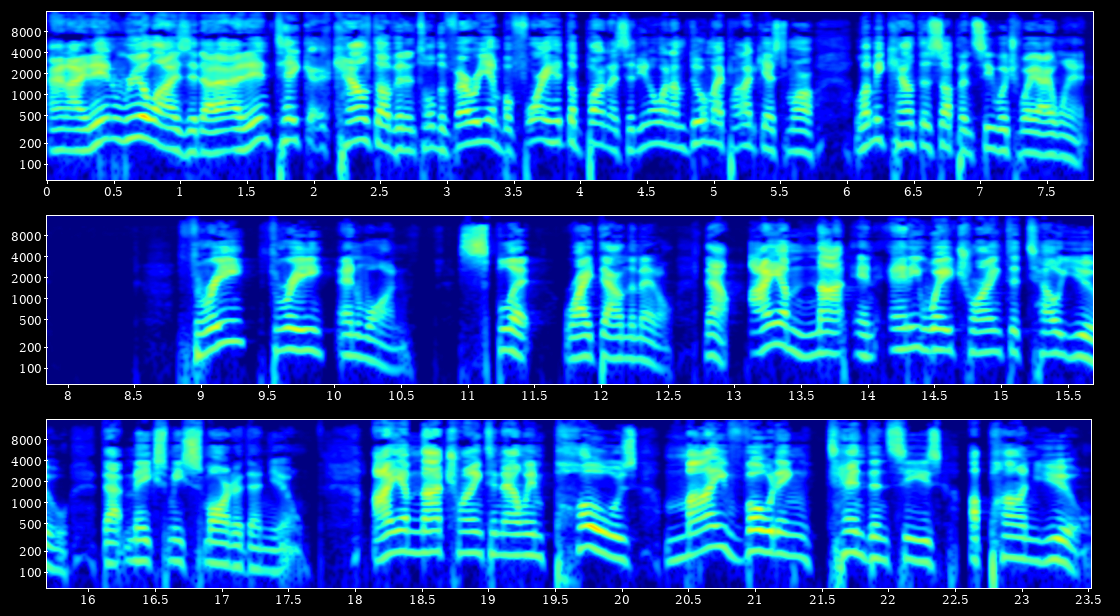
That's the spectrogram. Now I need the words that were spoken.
And I didn't realize it. I didn't take account of it until the very end. Before I hit the button, I said, you know what? I'm doing my podcast tomorrow. Let me count this up and see which way I went. Three, three, and one. Split right down the middle. Now, I am not in any way trying to tell you that makes me smarter than you. I am not trying to now impose my voting tendencies upon you.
